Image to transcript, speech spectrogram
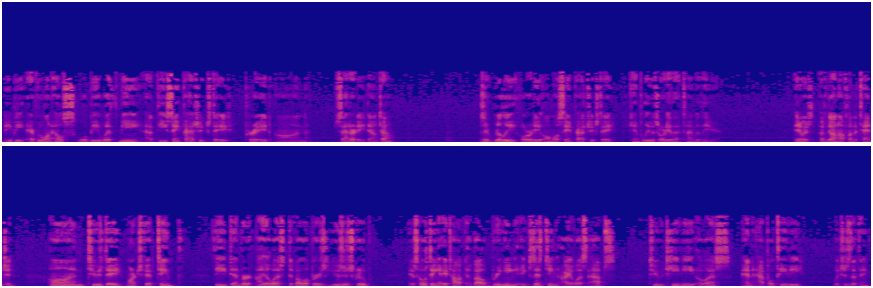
maybe everyone else will be with me at the St. Patrick's Day parade on Saturday downtown. Is it really already almost St. Patrick's Day? I can't believe it's already that time of the year. Anyways, I've gone off on a tangent. On Tuesday, March 15th, the Denver iOS Developers Users Group is hosting a talk about bringing existing iOS apps to tvOS and Apple TV, which is the thing.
